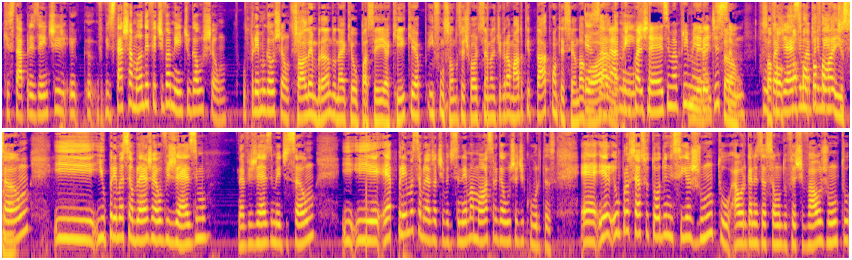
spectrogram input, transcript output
que está presente eh, eh, está chamando efetivamente o gauchão o Prêmio Gauchão. Só lembrando, né, que eu passei aqui, que é em função do Festival de Cinema de Gramado que está acontecendo agora. Exatamente. A 51 primeira edição. Só, fal só faltou falar edição, isso, né? e, e o Prêmio Assembleia já é o vigésimo, na né, vigésima edição. E, e, é Prêmio Assembleia Legislativa de Cinema Mostra Gaúcha de Curtas. É, e, um processo todo inicia junto à organização do festival, junto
